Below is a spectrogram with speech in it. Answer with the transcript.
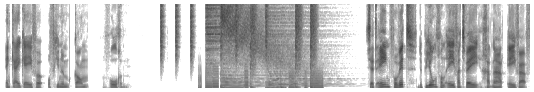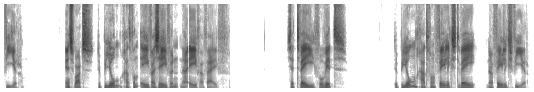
en kijk even of je hem kan volgen. Zet 1 voor wit. De pion van Eva 2 gaat naar Eva 4. En zwart. De pion gaat van Eva 7 naar Eva 5. Zet 2 voor wit. De pion gaat van Felix 2 naar Felix 4.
